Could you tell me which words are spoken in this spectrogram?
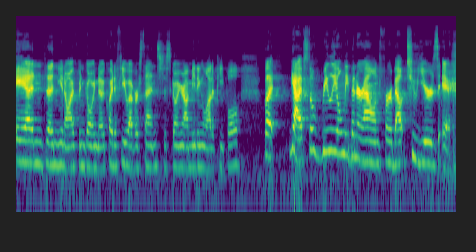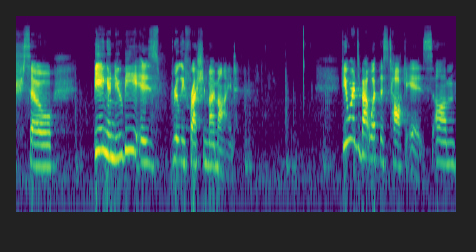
and then you know I've been going to quite a few ever since, just going around meeting a lot of people. But yeah, I've still really only been around for about two years ish, so being a newbie is really fresh in my mind. A few words about what this talk is. Um,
